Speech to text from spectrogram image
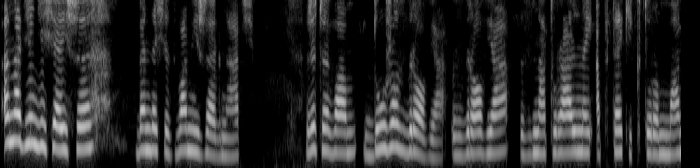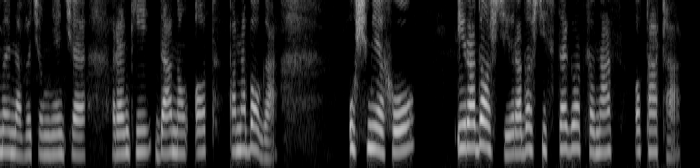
A na dzień dzisiejszy będę się z Wami żegnać. Życzę Wam dużo zdrowia, zdrowia z naturalnej apteki, którą mamy na wyciągnięcie ręki daną od Pana Boga. Uśmiechu i radości, radości z tego, co nas otacza,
